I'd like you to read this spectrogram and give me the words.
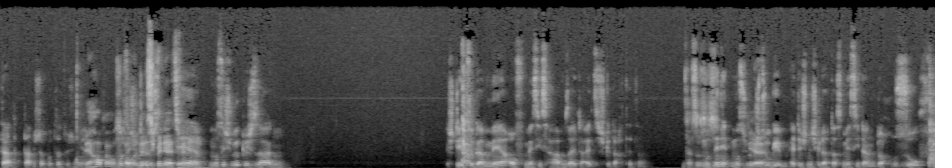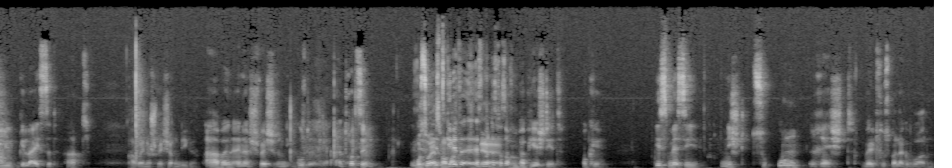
Da, darf ich da kurz dazwischen gehen? Ja, hau raus. Muss Hau- ich, ich wirklich, bin ja jetzt ja, muss ich wirklich sagen, steht sogar mehr auf Messis Habenseite, als ich gedacht hätte. das ist Muss, es. nee, nee, muss ich wirklich Ja. zugeben. Hätte ich nicht gedacht, dass Messi dann doch so viel geleistet hat, aber in einer schwächeren Liga. aber in einer schwächeren Liga. Gut, ja, trotzdem. Musst du Jetzt erst mal geht jetzt machen. erstmal Ja, das, was auf dem Papier steht. Okay. Ist Messi nicht zu Unrecht Weltfußballer geworden?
